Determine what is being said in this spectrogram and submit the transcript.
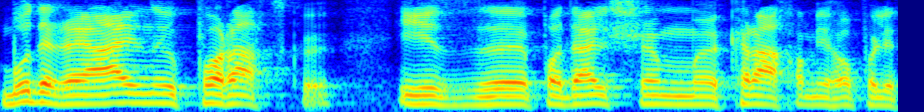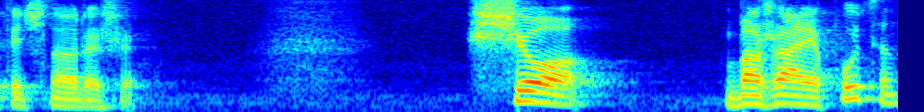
буде реальною поразкою із подальшим крахом його політичного режиму. Що бажає Путін,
